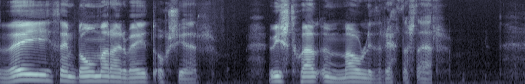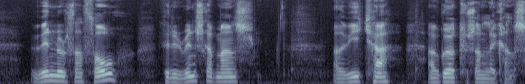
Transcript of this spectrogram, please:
Vei þeim dómara er veit og sér, víst hvað um málið réttast er. Vinnur það þó fyrir vinskap manns að víkja af götu sannleik hans.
